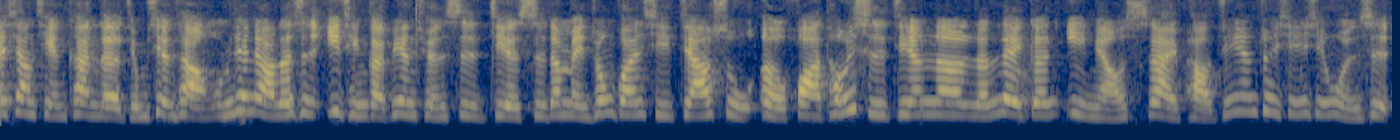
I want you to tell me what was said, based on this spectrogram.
在向前看的节目现场，我们今天聊的是疫情改变全世界，使得美中关系加速恶化。同一时间呢，人类跟疫苗赛跑。今天最新新闻是，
